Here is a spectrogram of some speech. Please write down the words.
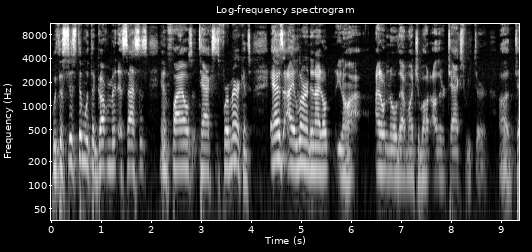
with a system where the government assesses and files taxes for Americans. As I learned, and I don't, you know, I don't know that much about other tax return uh, t-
